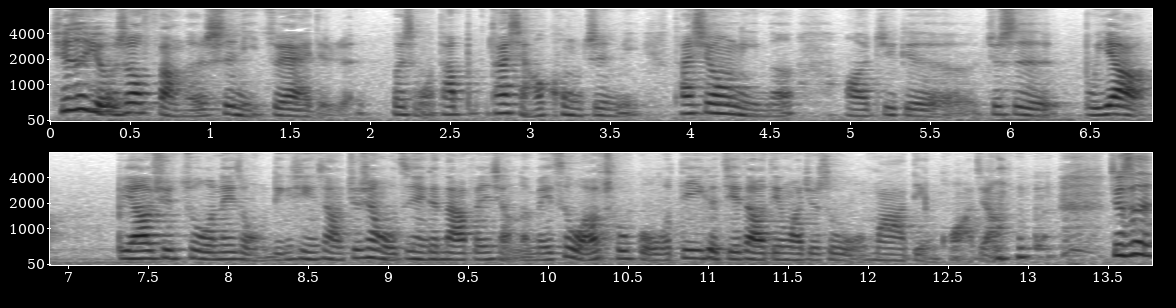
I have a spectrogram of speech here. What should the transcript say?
其实有时候反而是你最爱的人，为什么？他不他想要控制你，他希望你呢，啊、这个就是不要不要去做那种灵性上，就像我之前跟大家分享的，每次我要出国，我第一个接到电话就是我妈电话，这样，就是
